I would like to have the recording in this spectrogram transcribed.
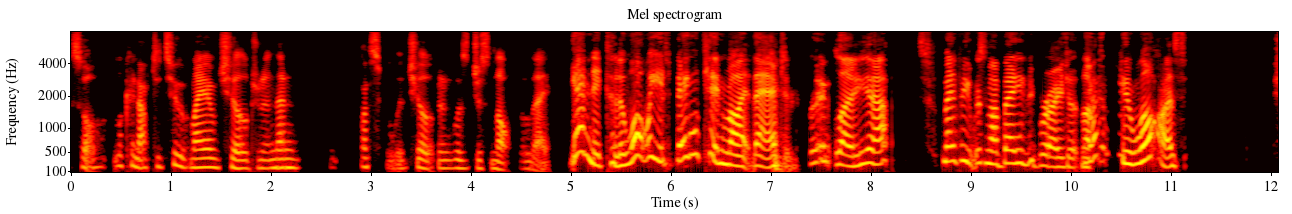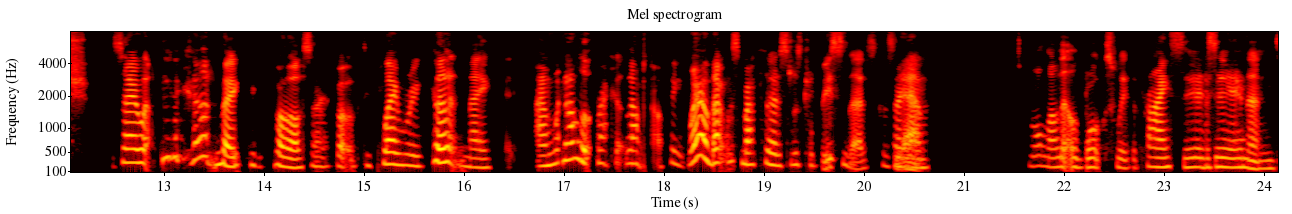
sort of looking after two of my own children, and then hospital of children was just not for me. Yeah, Nichola, what were you thinking right there? Absolutely, yeah. Maybe it was my baby brain at that. Yeah, it was. So I did a curtain making course. I got a diploma in curtain making. And when I look back at that, I think, wow, that was my first little business because I am um, all my little books with the prices in and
